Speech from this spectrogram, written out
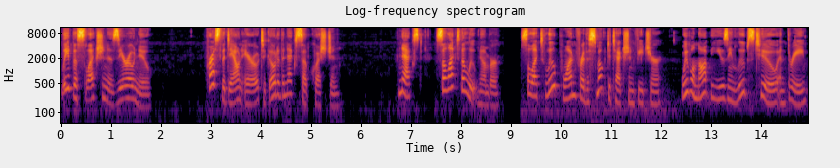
leave the selection as 0 new. Press the down arrow to go to the next sub-question. Next, select the loop number. Select Loop 1 for the smoke detection feature. We will not be using Loops 2 and 3,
